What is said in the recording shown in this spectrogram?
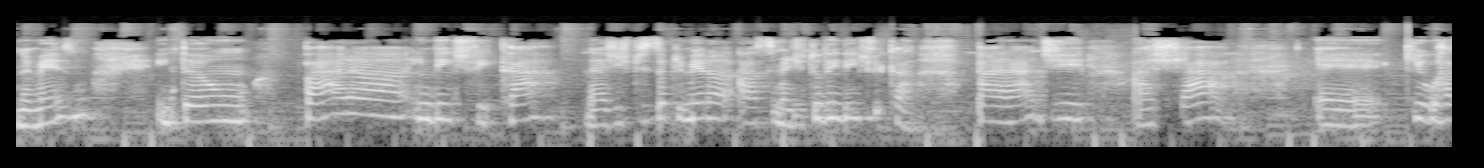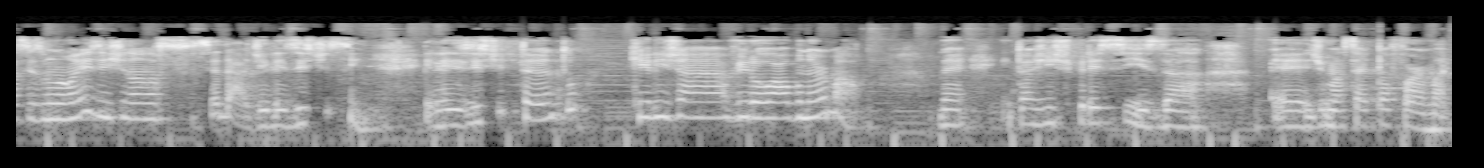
não é mesmo? Então, para identificar, né, a gente precisa primeiro, acima de tudo, identificar, parar de achar é, que o racismo não existe na nossa sociedade. Ele existe sim. Ele existe tanto que ele já virou algo normal. Né? Então a gente precisa, é, de uma certa forma,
